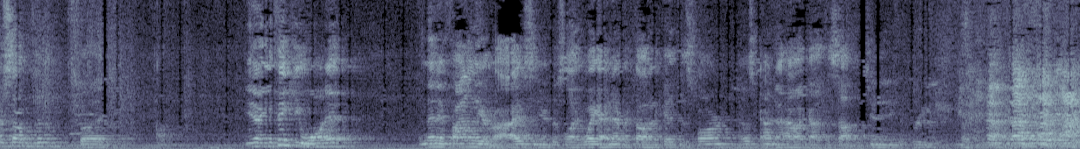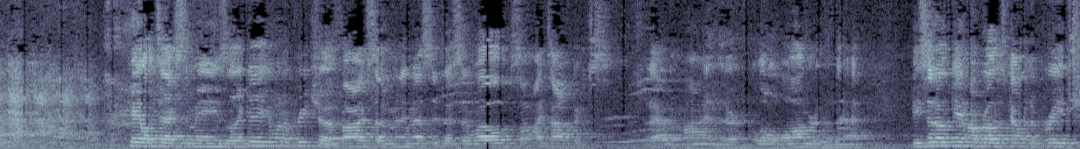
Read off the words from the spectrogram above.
For something, but you know, you think you want it, and then it finally arrives, and you're just like, wait, I never thought I'd get this far. That was kind of how I got this opportunity to preach. Caleb texted me, he's like, hey, you want to preach a five, seven minute message? I said, well, some of my topics that I have in mind, they're a little longer than that. He said, okay, my brother's coming to preach.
